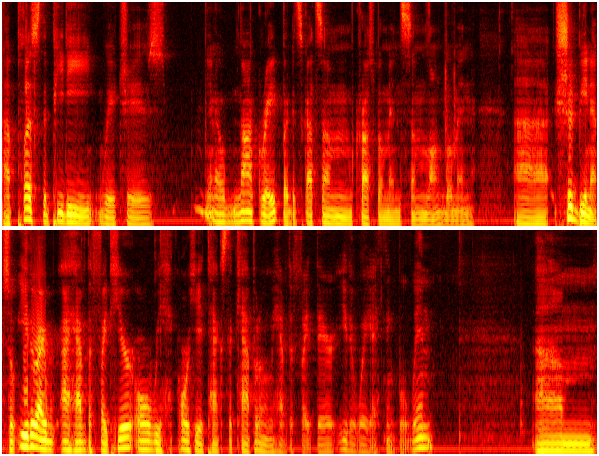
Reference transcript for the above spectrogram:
uh, plus the PD, which is, you know, not great, but it's got some crossbowmen, some longbowmen. uh, should be enough. So either I, I have the fight here, or we or he attacks the capital and we have the fight there. Either way, I think we'll win. Um,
